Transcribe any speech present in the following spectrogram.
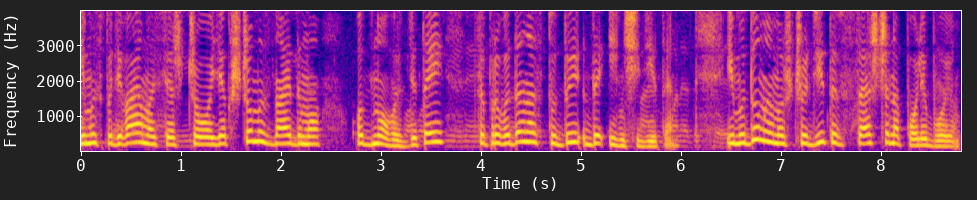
І ми сподіваємося, що якщо ми знайдемо одного з дітей, це приведе нас туди, де інші діти. І ми думаємо, що діти все ще на полі бою.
